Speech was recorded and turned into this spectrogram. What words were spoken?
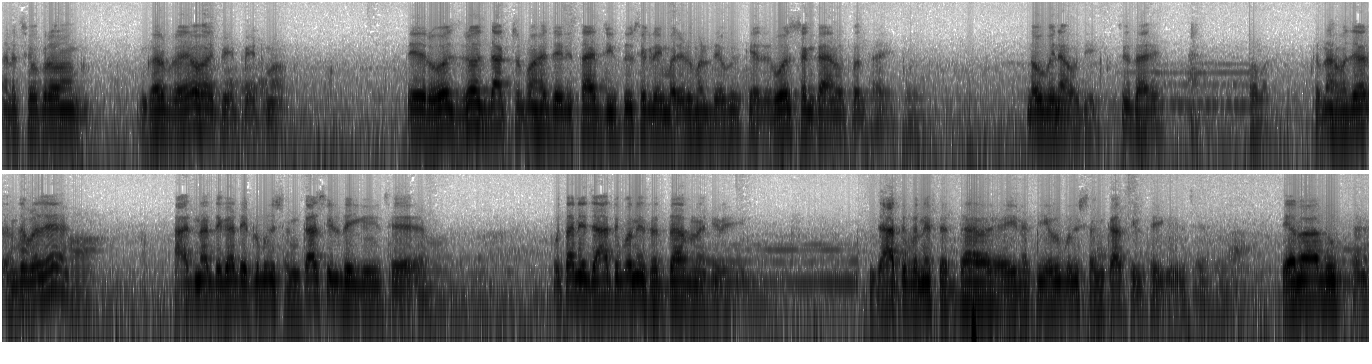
અને છોકરો ગર્ભ રહ્યો હોય પેટમાં તે રોજ રોજ ડાક્ટર પાસે જઈને સાહેબ જીવતું છે કે મરેલું. મને દેવું કે રોજ શંકા એનું ઉત્પન્ન થાય. નવ મહિના સુધી. શું થાય? તમને સમજ સમજ પડે છે? આજના જગત એટલું બધું શંકાશીલ થઈ ગયું છે. પોતાની જાત ઉપરની શ્રદ્ધા નથી રહી. જાત ઉપરની શ્રદ્ધા રહી નથી એવું બધું શંકાશીલ થઈ ગયું છે. તેનો આ દુઃખ છે ને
